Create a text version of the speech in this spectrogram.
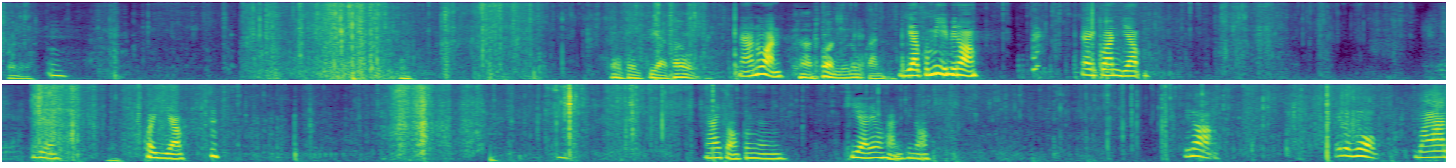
เอาเลยอืมทั้งคนเตี้ยทั้งหนาหนวลหนาทวนอยู่ร่วมกันเหยียบก็มีพี่น้องใหญ่ก่อนเหยียบเดี๋ยวคอยเหยียบง่ายสองคนยังเคลียร์ได้บางหันพี่น้อง พี่น้องให้ดอกโงกบาน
